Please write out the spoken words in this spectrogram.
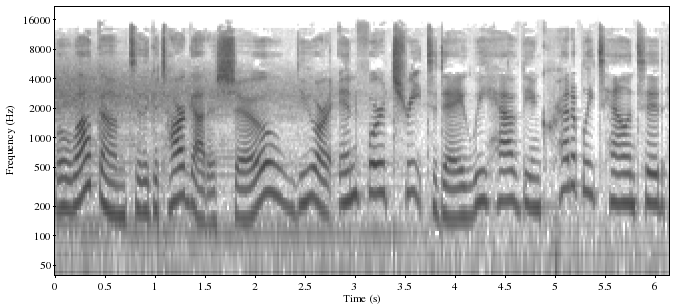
Well, welcome to the Guitar Goddess Show. You are in for a treat today. We have the incredibly talented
